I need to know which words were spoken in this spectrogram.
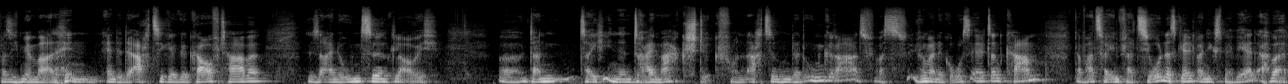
was ich mir mal Ende der 80er gekauft habe. Das ist eine Unze, glaube ich. Äh, dann zeige ich Ihnen ein 3-Mark-Stück von 1800 Ungrad, was über meine Großeltern kam. Da war zwar Inflation, das Geld war nichts mehr wert, aber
